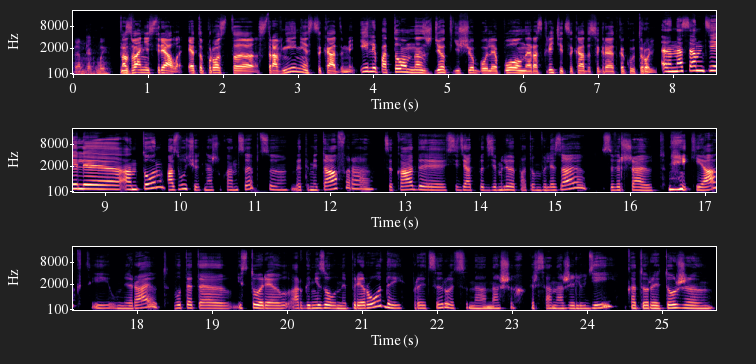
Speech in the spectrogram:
прям как мы. Название сериала — это просто сравнение с цикадами, или потом нас ждет еще более полное раскрытие, и цикады сыграют какую-то роль? Э, На самом деле Антон озвучивает нашу концепцию. Это метафора. Цикады сидят под землей, потом вылезают, совершают некий акт и умирают. Вот эта история, организованная природой, проецируется на наших персонажей людей, которые тоже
